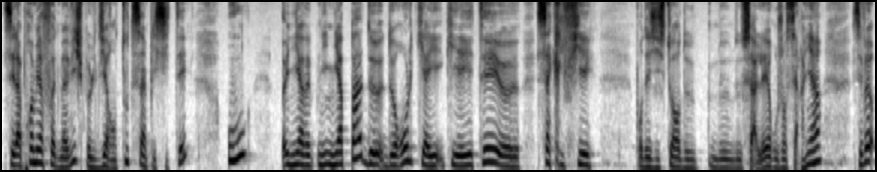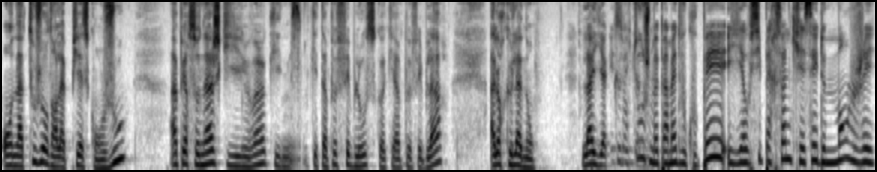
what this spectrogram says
C'est la première fois de ma vie, je peux le dire en toute simplicité, où il n'y a, pas de, rôle qui a, été euh, sacrifié pour des histoires de, salaire ou j'en sais rien. C'est vrai, on a toujours dans la pièce qu'on joue un personnage qui, qui, est un peu faiblos, quoi, qui est un peu faiblard, alors que là, non. Là, il y a que surtout, je me permets de vous couper, il y a aussi personne qui essaye de manger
